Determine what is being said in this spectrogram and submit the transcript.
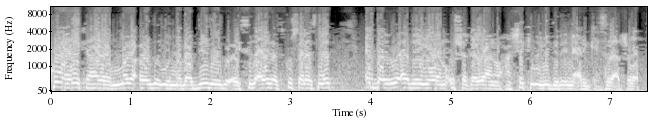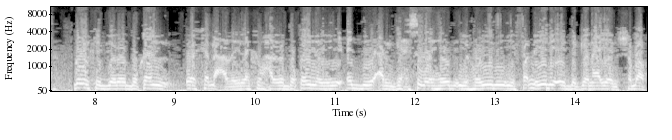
kuwa ayakahayo magacooda iyo mabaadidoodu ay sida ayadaad ku salaysneed cidda ay u adeegayaan u shaqeeyaan waxaan shaki iga jirin inay argagixisada al-shabaabta. Gobolka jiro duqayn way ka dhacday laakiin waxaa la duqaynayay ciddii argagixisada ahayd iyo hooyadii iyo fadhiyadii ay deganaayeen shabaab.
